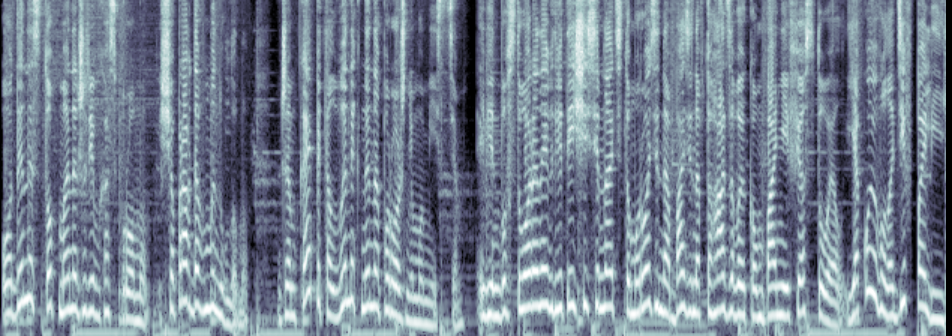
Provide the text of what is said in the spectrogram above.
один із топ-менеджерів Газпрому, щоправда, в минулому. Gem Capital виник не на порожньому місці. Він був створений в 2017 році на базі нафтогазової компанії Oil, якою володів Палій.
